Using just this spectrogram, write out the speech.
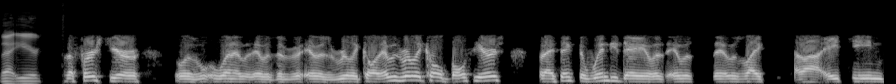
that year? The first year was when it, it was a, it was really cold. It was really cold both years, but I think the windy day it was it was it was like uh, 18,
